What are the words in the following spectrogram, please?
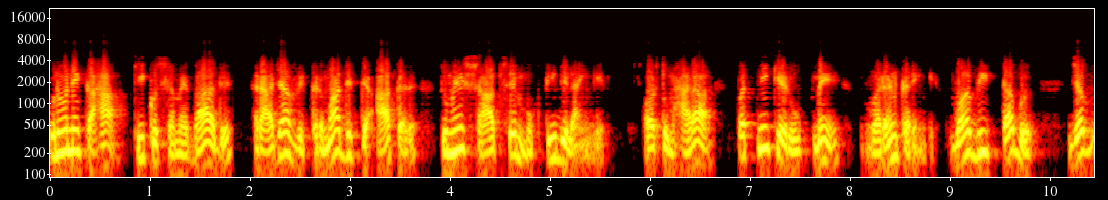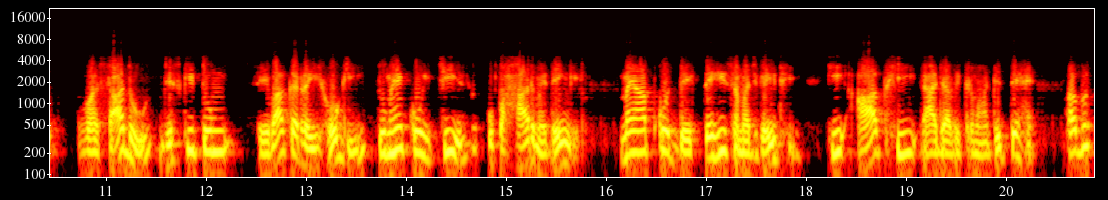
उन्होंने कहा कि कुछ समय बाद राजा विक्रमादित्य आकर तुम्हें शाप से मुक्ति दिलाएँगे और तुम्हारा पत्नी के रूप में वरण करेंगे। वह भी तब जब वह साधु, जिसकी तुम सेवा कर रही होगी, तुम्हें कोई चीज़ उपहार में देंगे। मैं आपको देखते ही समझ गई थी कि आप ही राजा विक्रमादित्य हैं। अब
